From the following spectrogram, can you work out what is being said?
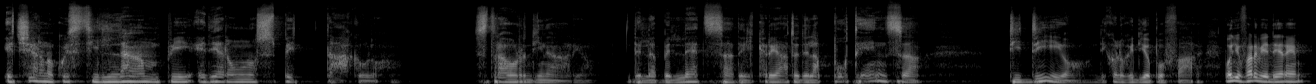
e c'erano questi lampi ed era uno spettacolo straordinario. della bellezza del creato e della potenza di Dio, di quello che Dio può fare. Voglio farvi vedere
